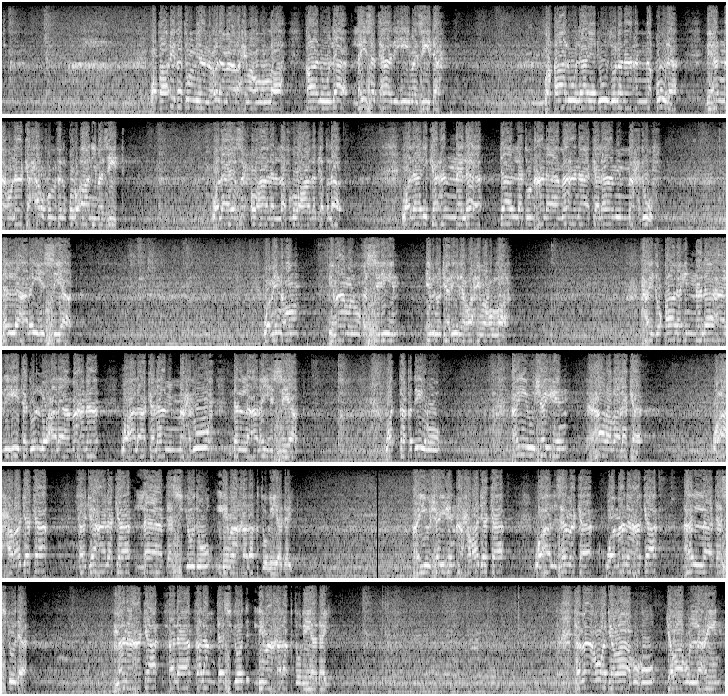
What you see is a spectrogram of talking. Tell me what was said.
وطائفة من العلماء رحمهم الله قالوا لا ليست هذه مزيدة. وقالوا لا يجوز لنا أن نقول بأن هناك حرف في القرآن مزيد. ولا يصح هذا اللفظ وهذا الإطلاق. وذلك أن لا دالة على معنى كلام محذوف. دل عليه السياق. ومنهم إمام المفسرين ابن جرير رحمه الله حيث قال إن لا هذه تدل على معنى وعلى كلام محذوف دل عليه السياق. والتقدير أي شيء عرض لك وأحرجك فجعلك لا تسجد لما خلقت بيدي. أي شيء أحرجك وألزمك ومنعك ألا تسجد. منعك فلا فلم تسجد لما خلقت بيدي. فما هو جوابه؟ جواب اللعين.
